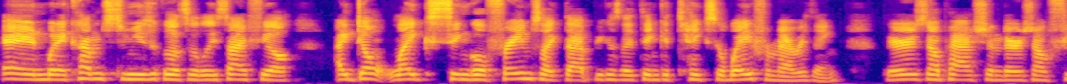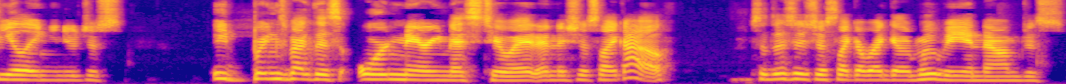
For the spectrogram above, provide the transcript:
And when it comes to musicals, at least I feel I don't like single frames like that because I think it takes away from everything. There is no passion, there's no feeling, and you just it brings back this ordinariness to it, and it's just like, oh, so this is just like a regular movie, and now I'm just.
